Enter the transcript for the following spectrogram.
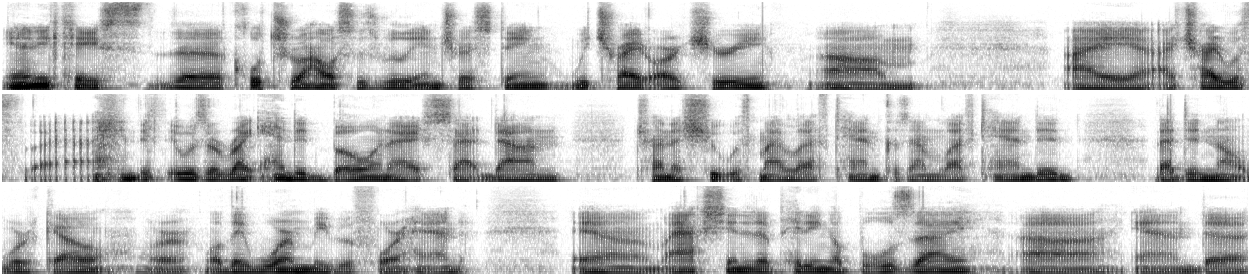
in any case, the cultural house was really interesting. We tried archery. Um, I I tried with it was a right-handed bow, and I sat down trying to shoot with my left hand because I'm left-handed. That did not work out, or well, they warned me beforehand. Um, I actually ended up hitting a bullseye uh, and uh,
